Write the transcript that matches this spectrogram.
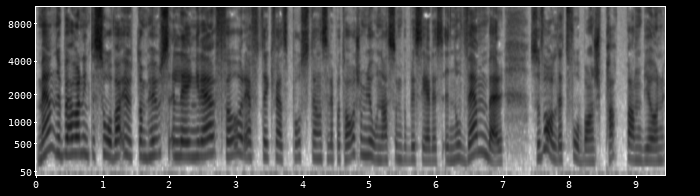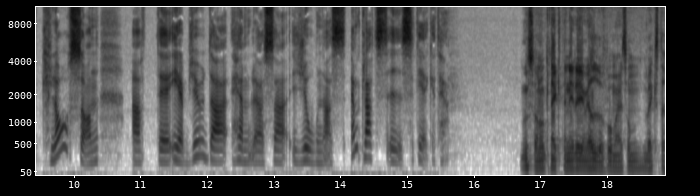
Men nu behöver han inte sova utomhus längre för efter Kvällspostens reportage om Jonas som publicerades i november november så valde tvåbarnspappan Björn Claesson att eh, erbjuda hemlösa Jonas en plats i sitt eget hem. Mussan och knäckte en idé i huvudet på mig som växte.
